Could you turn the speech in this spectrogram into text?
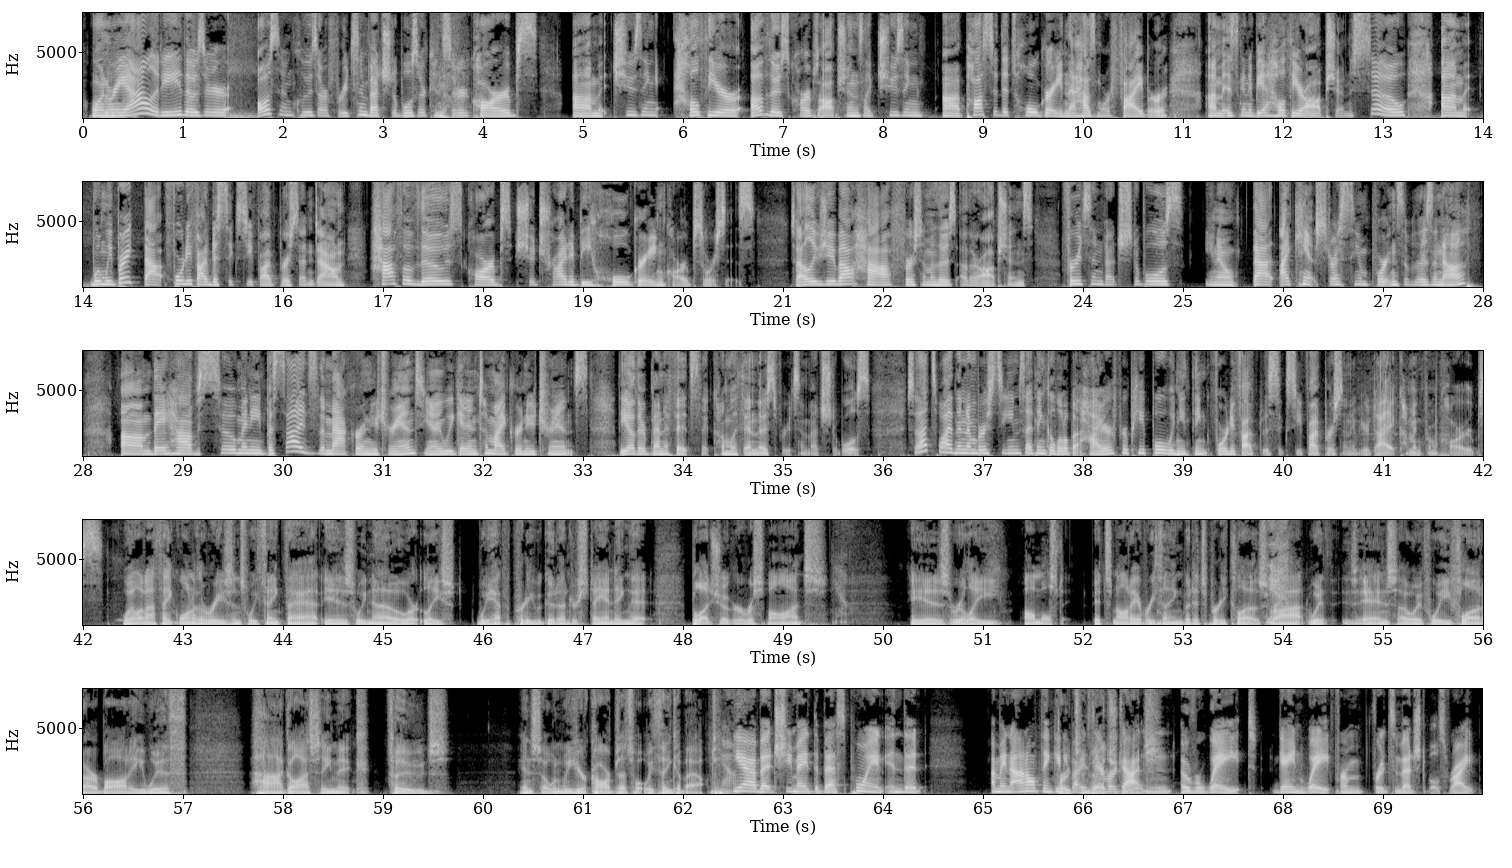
Well, in reality, those are also includes our fruits and vegetables are considered carbs. Um, choosing healthier of those carbs options, like choosing uh, pasta that's whole grain that has more fiber, um, is going to be a healthier option. So, um, when we break that 45 to 65% down, half of those carbs should try to be whole grain carb sources. So that leaves you about half for some of those other options. Fruits and vegetables, you know, that I can't stress the importance of those enough. Um, they have so many, besides the macronutrients, you know, we get into micronutrients, the other benefits that come within those fruits and vegetables. So that's why the number seems, I think, a little bit higher for people when you think 45 to 65% of your diet coming from carbs. Well, and I think one of the reasons we think that is we know, or at least we have a pretty good understanding that blood sugar response Yeah. Is really almost it's not everything, but it's pretty close, Yeah. right? With and so if we flood our body with high glycemic foods, and so when we hear carbs, that's what we think about. Yeah. yeah but she made the best point in that i mean i don't think Fruits anybody's ever gotten overweight gained weight from fruits and vegetables right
